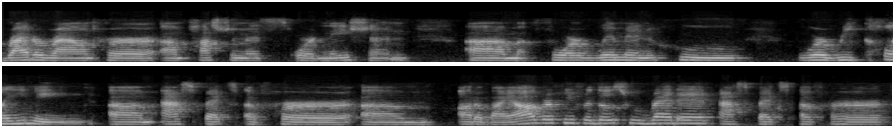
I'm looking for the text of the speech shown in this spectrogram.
right around her posthumous ordination for women who were reclaiming um, aspects of her um, autobiography for those who read it, aspects of her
